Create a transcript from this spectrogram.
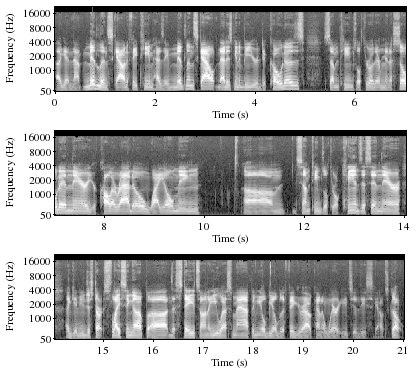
Again, that Midland Scout, if a team has a Midland Scout, that is going to be your Dakotas. Some teams will throw their Minnesota in there, your Colorado, Wyoming, Um, some teams will throw Kansas in there. Again, you just start slicing up uh, the states on a U.S. map, and you'll be able to figure out kind of where each of these scouts go.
